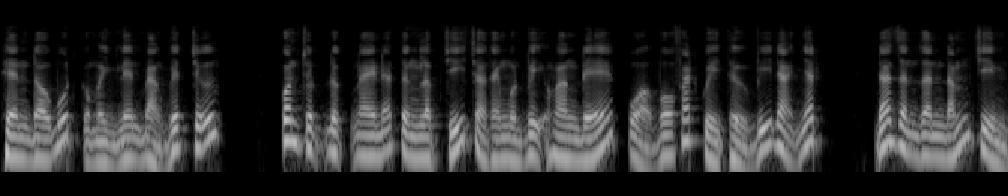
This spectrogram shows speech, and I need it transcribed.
thiền đầu bút của mình lên bảng viết chữ. Con chuột đực này đã từng lập chí trở thành một vị hoàng đế của vô phát quỷ thử vĩ đại nhất, đã dần dần đắm chìm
